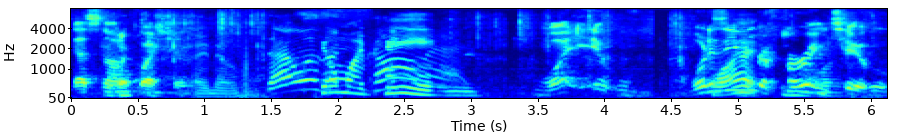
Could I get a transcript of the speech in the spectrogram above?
That's not a question. I know. That was Feel my comment. pain. What? What is he referring to?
